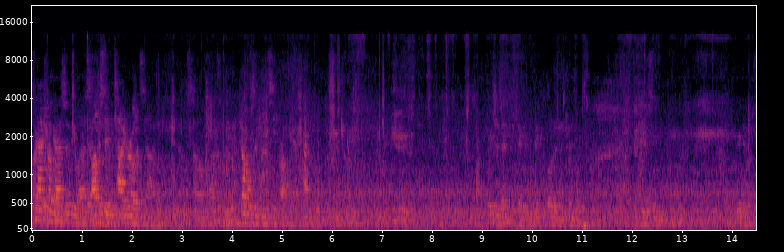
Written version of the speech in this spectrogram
were looking Natural gas would be less, obviously with hydro, it's not, you know, so, uh, doubles in DC probably. Which is interesting when you think about it in terms of reducing greenhouse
